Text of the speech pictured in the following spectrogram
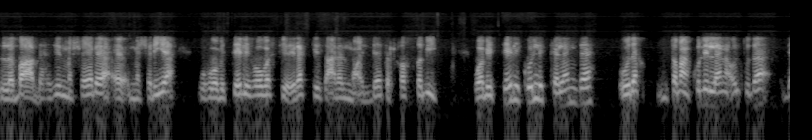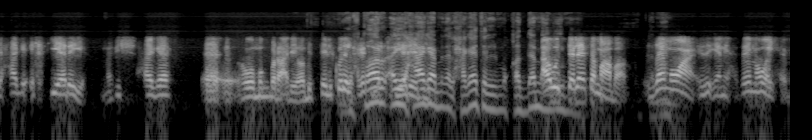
لبعض هذه المشاريع المشاريع وهو بالتالي هو بس يركز على المعدات الخاصة بيه. وبالتالي كل الكلام ده وده طبعا كل اللي أنا قلته ده دي حاجة اختيارية. مفيش حاجة هو مجبر عليه وبالتالي كل الحاجات اختار أي حاجة من الحاجات المقدمة أو الثلاثه مع بعض. زي ما هو يعني زي ما هو يحب.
